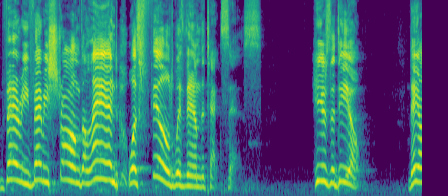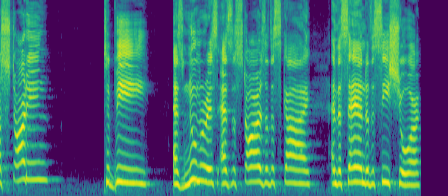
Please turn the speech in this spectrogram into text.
very, very strong. The land was filled with them, the text says. Here's the deal they are starting to be as numerous as the stars of the sky and the sand of the seashore,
